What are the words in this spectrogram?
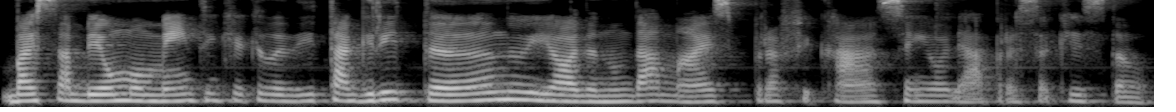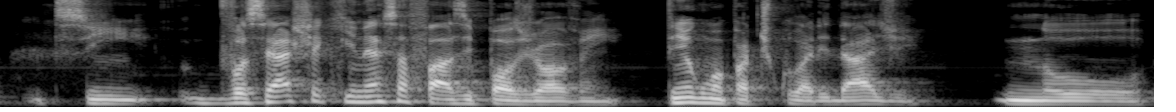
vai saber o momento em que aquilo ali está gritando e olha, não dá mais para ficar sem olhar para essa questão. Sim. Você acha que nessa fase pós-jovem tem alguma particularidade no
